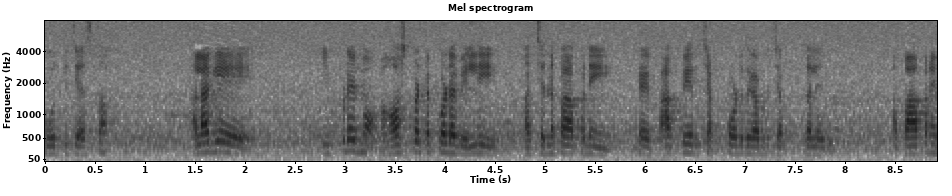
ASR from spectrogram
పూర్తి చేస్తాం. అలాగే ఇప్పుడే మా హాస్పిటల్కి కూడా వెళ్ళి ఆ చిన్న పాపని అంటే పాప పేరు చెప్పకూడదు కాబట్టి చెప్తలేదు ఆ పాపని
